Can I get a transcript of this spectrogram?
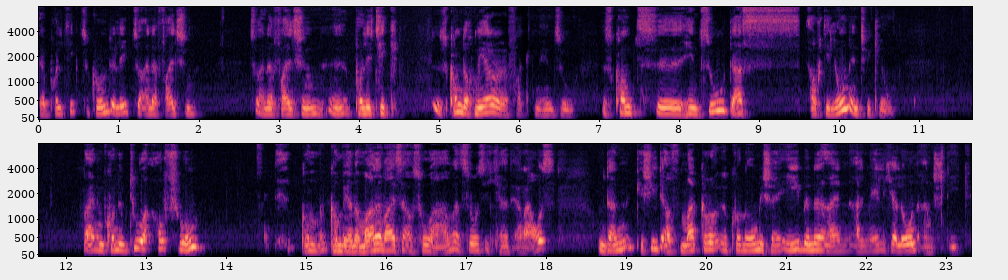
der Politik zugrunde legt, zu einer falschen, zu einer falschen äh, Politik. Es kommen doch mehrere Fakten hinzu. Es kommt äh, hinzu, dass auch die Lohnentwicklung bei einem Konjunkturaufschwung kommen, kommen wir normalerweise aus hoher Arbeitslosigkeit heraus und dann geschieht auf makroökonomischer Ebene ein allmählicher Lohnanstieg.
